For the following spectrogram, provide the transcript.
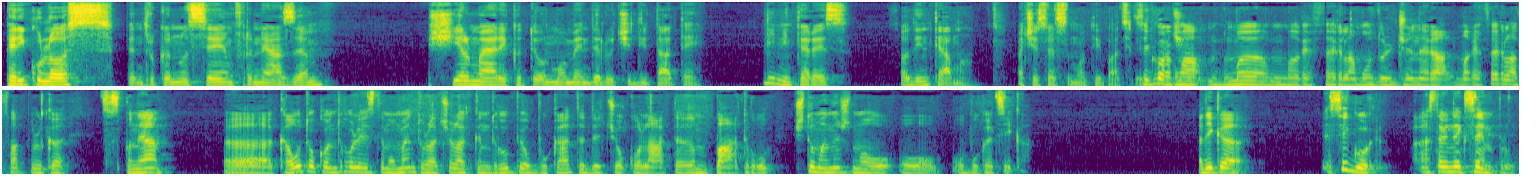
periculos pentru că nu se înfrânează și el mai are câte un moment de luciditate din interes sau din teamă. Acestea sunt motivațiile. Sigur, mă, mă, mă refer la modul general. Mă refer la faptul că se spunea uh, că autocontrolul este momentul acela când rupi o bucată de ciocolată în patru și tu mănânci numai o, o, o bucățică. Adică, sigur, asta e un exemplu.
